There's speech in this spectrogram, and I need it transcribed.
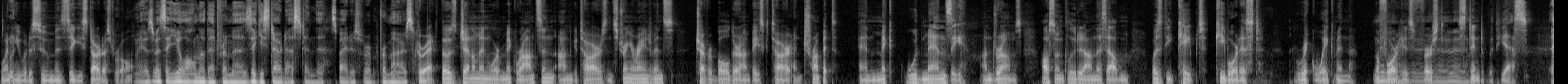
when he would assume his Ziggy Stardust role. I was about to say you'll all know that from uh, Ziggy Stardust and the Spiders from from Mars. Correct. Those gentlemen were Mick Ronson on guitars and string arrangements, Trevor Bolder on bass guitar and trumpet, and Mick Woodmansey on drums. Also included on this album was the caped keyboardist Rick Wakeman before his first stint with Yes.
